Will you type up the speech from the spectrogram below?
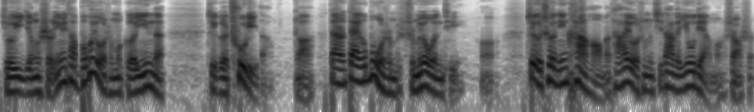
就已经是因为它不会有什么隔音的这个处理的啊。但是带个步是是没有问题啊。这个车您看好吗？它还有什么其他的优点吗？邵老师？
